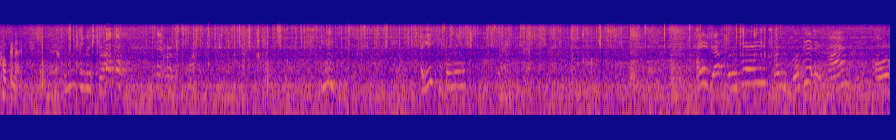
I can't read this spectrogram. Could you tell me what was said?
Coconut. Let me take a drop. Are you keeping me? Hey, is that blueberry on the bucket and lime? Or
